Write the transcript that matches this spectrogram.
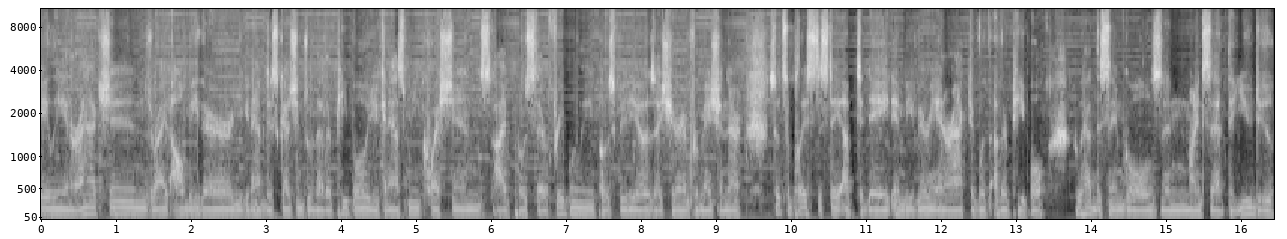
Daily interactions, right? I'll be there. You can have discussions with other people. You can ask me questions. I post there frequently, post videos. I share information there. So it's a place to stay up to date and be very interactive with other people who have the same goals and mindset that you do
